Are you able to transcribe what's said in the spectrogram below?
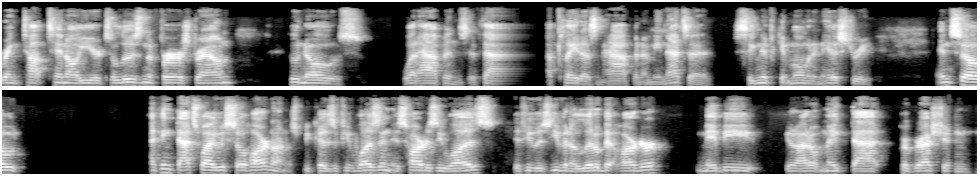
ranked top 10 all year. To lose in the first round who knows what happens if that play doesn't happen? I mean that's a significant moment in history. And so I think that's why he was so hard on us because if he wasn't as hard as he was, if he was even a little bit harder, maybe you know I don't make that progression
